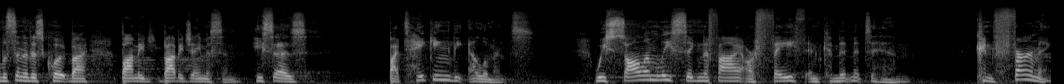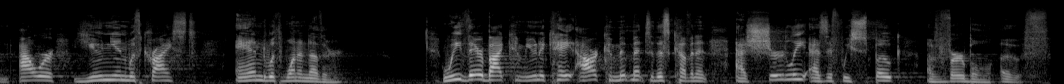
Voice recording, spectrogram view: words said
Listen to this quote by Bobby, Bobby Jamieson. He says, By taking the elements, we solemnly signify our faith and commitment to him, confirming our union with Christ and with one another we thereby communicate our commitment to this covenant as surely as if we spoke a verbal oath.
